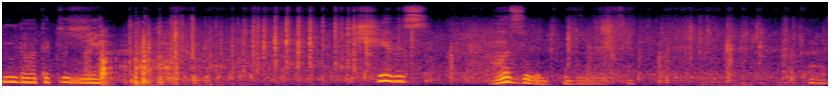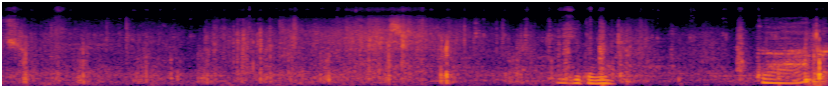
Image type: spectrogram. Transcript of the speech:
ну да, так і є. Через газон називається. Коротше. Їдемо. Так.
